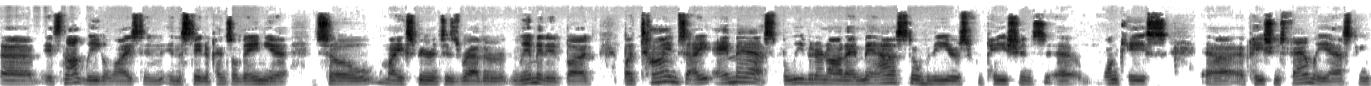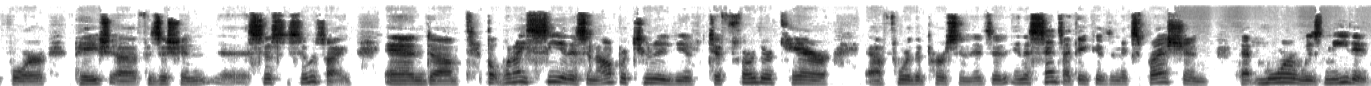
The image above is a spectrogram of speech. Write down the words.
uh, it's not legalized in, in the state of Pennsylvania, so my experience is rather limited. But but times I am asked, believe it or not, I'm asked over the years for patients. Uh, one case uh, a patient's family asking for patient, uh, physician assisted suicide. And um, but what I see it as an opportunity to, to further care uh, for the person, it's a, in a sense I think is an expression that more was needed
